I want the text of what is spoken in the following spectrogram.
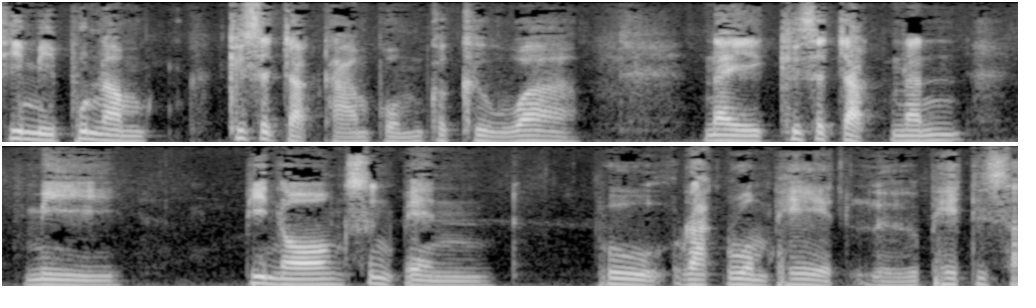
ที่มีผู้นำคริสตจักรถามผมก็คือว่าในคริสตจักรนั้นมีพี่น้องซึ่งเป็นผู้รักร่วมเพศหรือเพศที่ส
